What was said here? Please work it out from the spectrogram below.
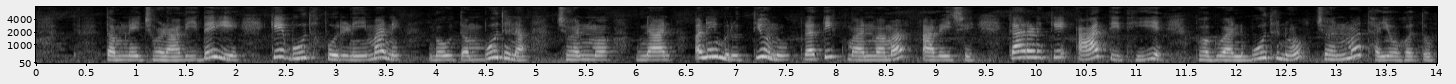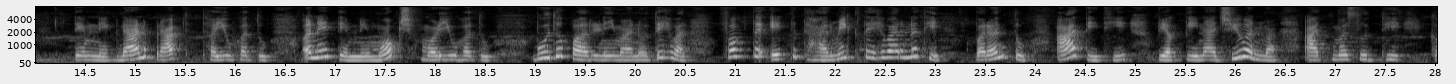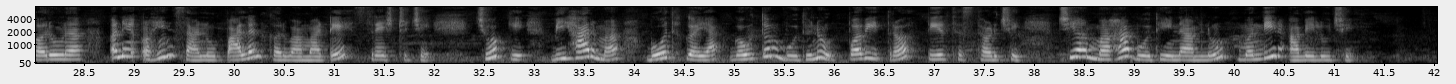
તમને જણાવી દઈએ કે બુધ પૂર્ણિમાને ગૌતમ બુદ્ધના જન્મ, જ્ઞાન અને મૃત્યુનું પ્રતીક માનવામાં આવે છે. કારણ કે આ તિથિએ ભગવાન બુદ્ધનો જન્મ થયો હતો. તેમને જ્ઞાન પ્રાપ્ત થયું હતું અને તેમને મોક્ષ મળ્યું હતું. બુધ પૂર્ણિમાનો તહેવાર ફક્ત એક ધાર્મિક તહેવાર નથી પરંતુ આ તિથિ વ્યક્તિના જીવનમાં આત્મશુદ્ધિ, કરુણા અને અહિંસાનું પાલન કરવા માટે શ્રેષ્ઠ છે. જો કે બિહારમાં બોધ ગયા ગૌતમ બુદ્ધનું પવિત્ર તીર્થસ્થળ છે, જ્યાં મહાબોધિ નામનું મંદિર આવેલું છે.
